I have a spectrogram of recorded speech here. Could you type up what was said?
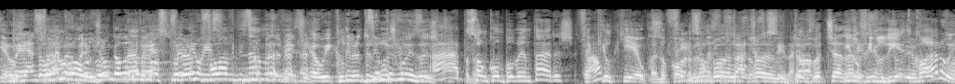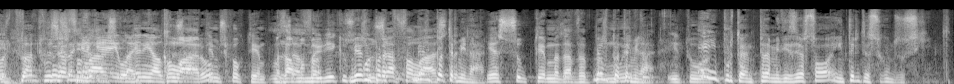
o João Galamba, olha, o João Galamba no nosso programa falava de Não, mas amigos, é o equilíbrio entre as duas coisas. Ah, são complementares. Aquilo que é o que se Vou-te já dar no fim do dia, claro. Tu já falaste, Daniel, claro, temos pouco tempo. Mas há uma maioria que o Mesmo já falaste, para terminar. esse subtema dava para muito. É importante para mim dizer só em 30 segundos o seguinte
